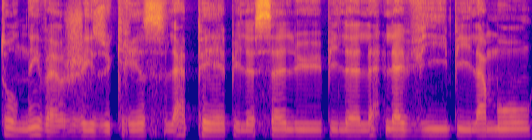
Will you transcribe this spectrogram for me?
tourner vers Jésus-Christ, la paix, puis le salut, puis la, vie, puis l'amour?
